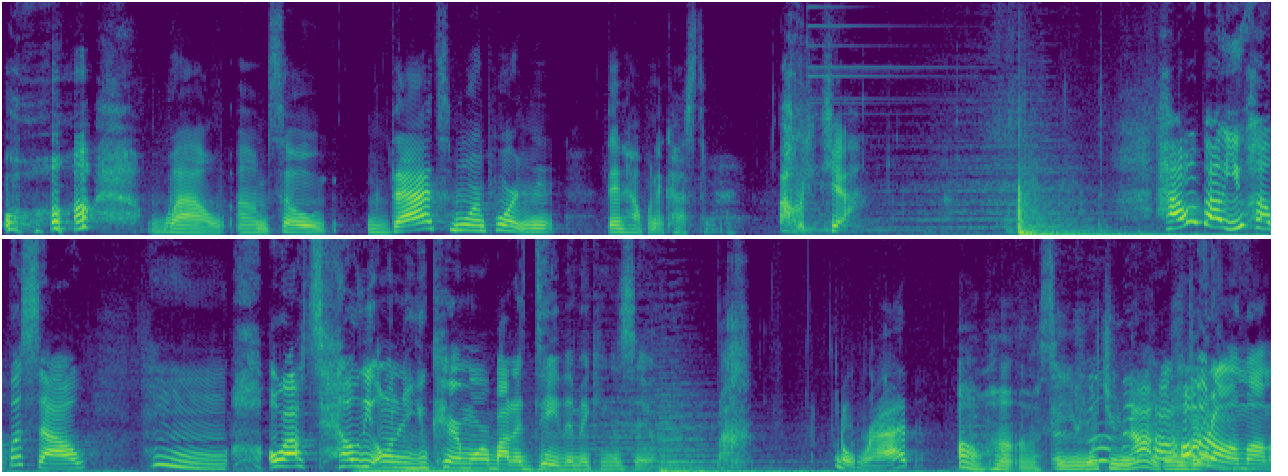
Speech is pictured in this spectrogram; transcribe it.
wow. Um, so that's more important than helping a customer. Oh, yeah. How about you help us out? Hmm. Or I'll tell the owner you care more about a date than making a sale. Little rat. Oh, uh-uh. See, what you're not going to Hold do. on, Mom.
